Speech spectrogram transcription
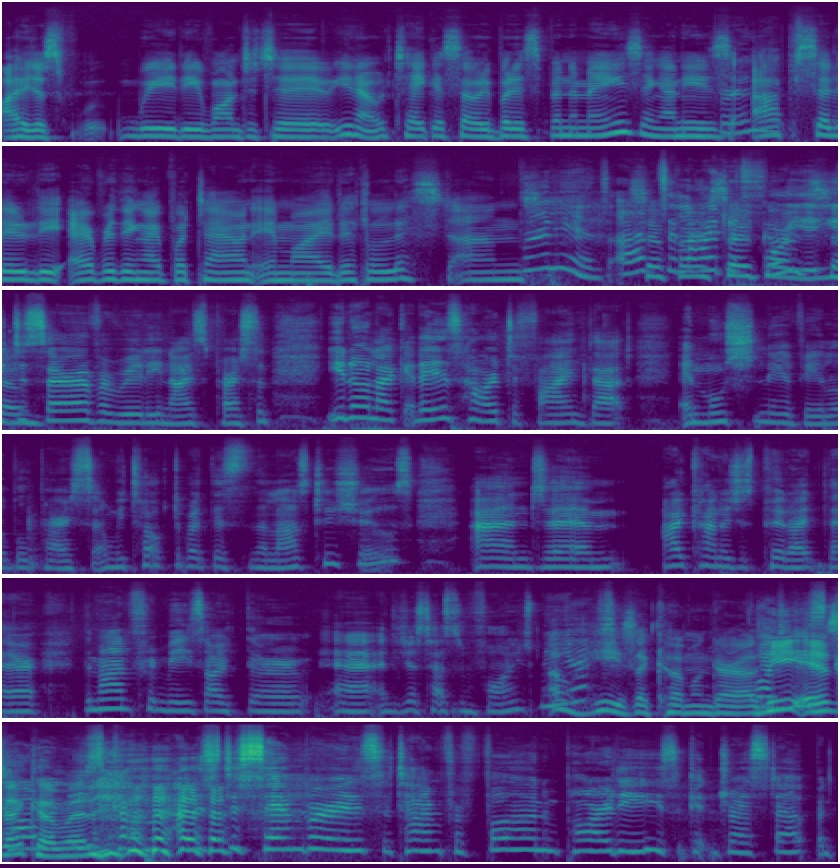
I just really wanted to you know take it slowly, but it's been amazing, and he's Brilliant. absolutely everything I put down in my little list. And Brilliant. I'm so far, delighted so for good, you. You so- deserve a really nice person. You know, like it is hard to find that emotionally available person. We talked about this in the last two shows, and um, I kind of just put out there the man for me is out there uh, and he just hasn't found me Oh, yet. he's a coming girl. But he is a coming. coming. and it's December and it's a time for fun and parties and getting dressed up and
